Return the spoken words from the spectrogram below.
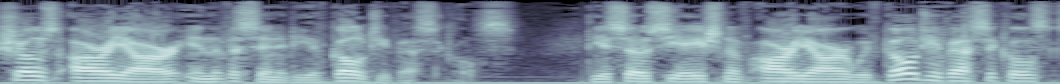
shows RER in the vicinity of Golgi vesicles. The association of RER with Golgi vesicles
